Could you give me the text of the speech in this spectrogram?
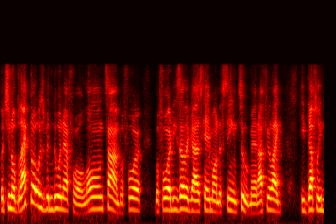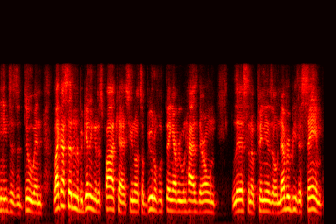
but you know, Black Thought has been doing that for a long time before before these other guys came on the scene too. Man, I feel like he definitely needs us to do. And like I said in the beginning of this podcast, you know, it's a beautiful thing. Everyone has their own lists and opinions. It'll never be the same.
